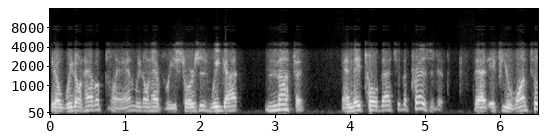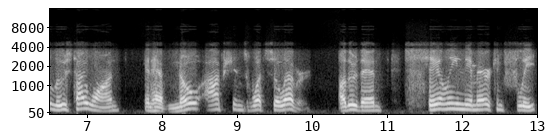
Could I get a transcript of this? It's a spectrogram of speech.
You know, we don't have a plan. We don't have resources. We got nothing. And they told that to the president that if you want to lose Taiwan and have no options whatsoever other than sailing the American fleet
